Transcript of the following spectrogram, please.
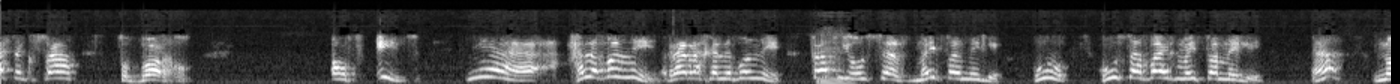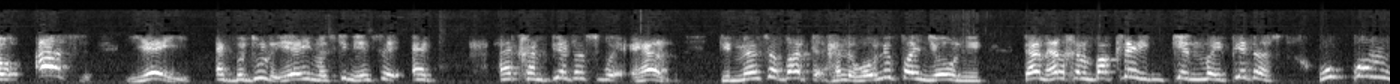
as ek vra verborg of iets. Nee, hulle wil nie. Regtig hulle wil nie. Vra vir jouself, my familie, hoe hoe survive my familie? Hè? Nou as jy, ek bedoel jy, miskien jy sê ek ek gaan Petrus help. Die mense wat hulle hou nie van jou nie, dan hulle gaan baklei ken my Petrus. Hoekom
